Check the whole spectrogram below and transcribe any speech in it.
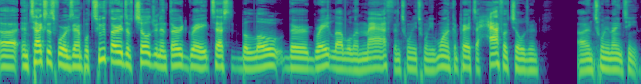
uh, in Texas, for example, two thirds of children in third grade tested below their grade level in math in 2021, compared to half of children uh, in 2019.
